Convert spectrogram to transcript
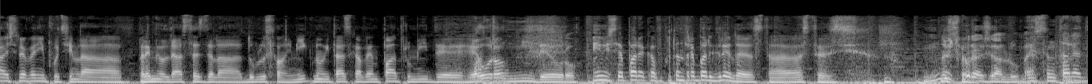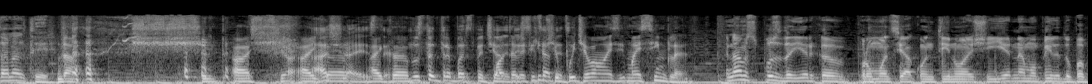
aș reveni puțin la premiul de astăzi de la dublu sau nimic. Nu uitați că avem 4.000 de euro. 4.000 de euro. Mie mi se pare că a făcut întrebări grele asta astăzi. Nu, nu știu. Lumea. Mai sunt alea de alte Da. și aș, ai Așa că, este. Ai că nu sunt întrebări speciale. Poate le deci schimbi și pui ceva mai, mai simple. N-am spus de ieri că promoția continuă și ieri ne-am oprit după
